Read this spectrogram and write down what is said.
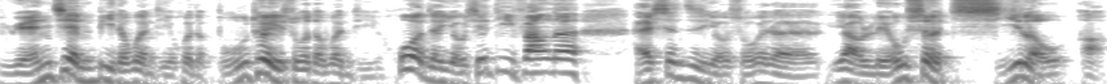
原建壁的问题，或者不退缩的问题，或者有些地方呢，还甚至有所谓的要留设骑楼啊。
